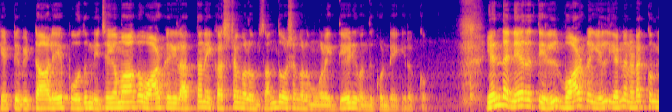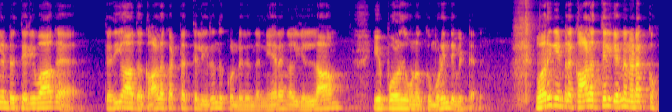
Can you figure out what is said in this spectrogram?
கேட்டுவிட்டாலே போதும். நிச்சயமாக வாழ்க்கையில் அத்தனை கஷ்டங்களும் சந்தோஷங்களும் உங்களை தேடி வந்து கொண்டே இருக்கும். எந்த நேரத்தில் வாழ்க்கையில் என்ன நடக்கும் என்று தெளிவாக தெரியாத காலகட்டத்தில் இருந்து கொண்டிருந்த நேரங்கள் எல்லாம் இப்பொழுது உனக்கு முடிந்து விட்டது வருகின்ற காலத்தில் என்ன நடக்கும்?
